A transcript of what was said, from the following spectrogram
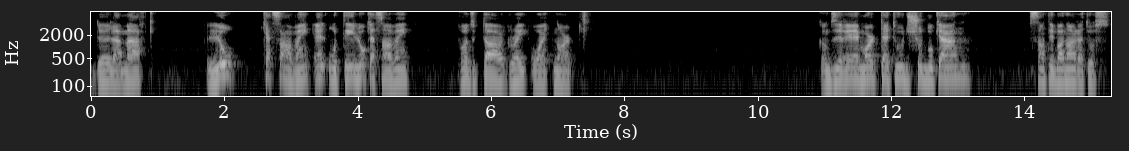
de la marque LO 420, LOT, LO 420, producteur Great White North. Comme dirait Mark Tattoo du show de Boucan, santé bonheur à tous.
